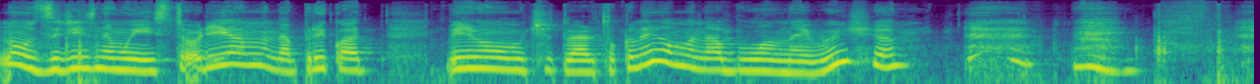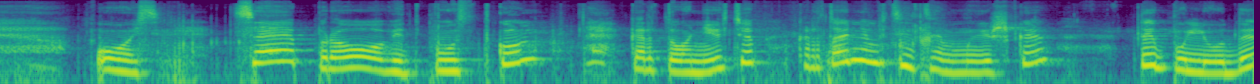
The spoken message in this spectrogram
ну, з різними історіями. Наприклад, візьмемо четверту книгу, вона була найвища. Ось. Це про відпустку картонівців. Картонівці це мишки, типу люди,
